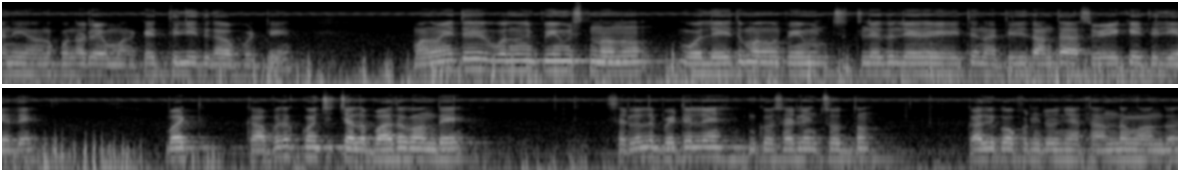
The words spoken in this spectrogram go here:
అని అనుకున్నారో మనకైతే తెలియదు కాబట్టి మనమైతే వాళ్ళని ప్రేమిస్తున్నాను. వాళ్ళు అయితే మనల్ని ప్రేమించట్లేదు లేదో అయితే నాకు తెలియదు. అంతా స్వేకే తెలియాలి. బట్ కాకపోతే కొంచెం చాలా బాధగా ఉంది. సరేలే బెటర్లే ఇంకోసారి నేను చూద్దాం. కాళీకోపురం చూడండి ఎంత అందంగా ఉందో?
